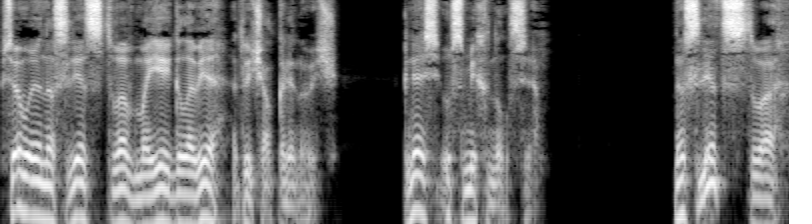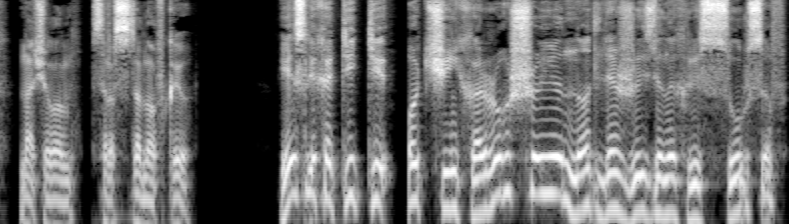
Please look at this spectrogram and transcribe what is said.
Все мое наследство в моей голове, — отвечал Калинович. Князь усмехнулся. Наследство, — начал он с расстановкой, — если хотите, очень хорошее, но для жизненных ресурсов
